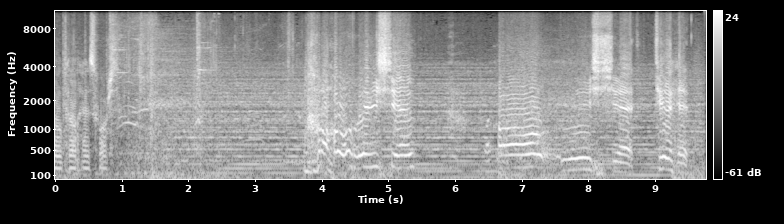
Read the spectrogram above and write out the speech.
Oh, kill his horse. Holy shit! Holy shit! Two hit.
